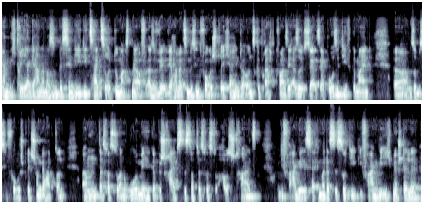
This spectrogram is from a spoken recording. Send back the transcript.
Ähm, ich drehe ja gerne mal so ein bisschen die, die Zeit zurück. Du machst mir auf, also wir, wir haben jetzt ein bisschen Vorgespräche hinter uns gebracht, quasi, also sehr, sehr positiv gemeint, äh, so ein bisschen Vorgespräch schon gehabt und ähm, das, was du an Ruhe mir beschreibst, ist doch das, was du ausstrahlst. Und die Frage ist ja immer, das ist so die, die Frage, die ich mir stelle,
